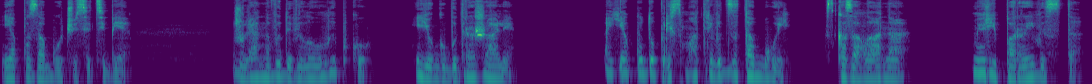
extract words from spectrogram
я позабочусь о тебе». Джулиана выдавила улыбку, ее губы дрожали. «А я буду присматривать за тобой», сказала она. Мюри порывисто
